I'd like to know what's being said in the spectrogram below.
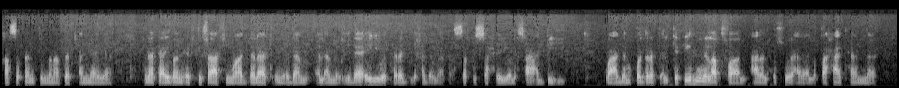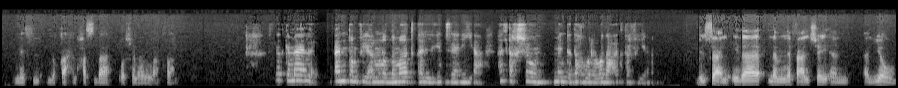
خاصة في المناطق النائية هناك أيضا ارتفاع في معدلات انعدام الأمن الغذائي وتردي خدمات الصرف الصحي والإصحاح البيئي وعدم قدرة الكثير من الأطفال على الحصول على لقاحات هامة مثل لقاح الحصبة وشلل الأطفال. أستاذ كمال أنتم في المنظمات الإنسانية هل تخشون من تدهور الوضع أكثر في اليمن؟ بالفعل إذا لم نفعل شيئا اليوم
